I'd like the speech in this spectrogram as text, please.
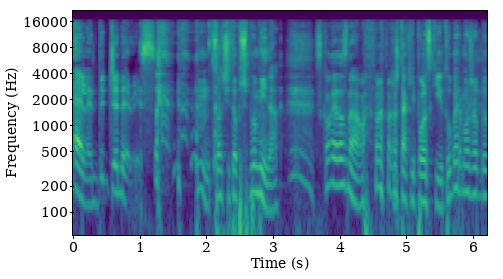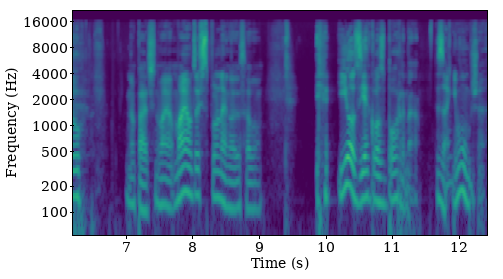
Ellen DeGeneres. Hmm, co ci to przypomina? Skąd ja to znam? Jakiś taki polski youtuber może był? No patrz, mają, mają coś wspólnego ze sobą. I Oziego Osborna, zanim umrze,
